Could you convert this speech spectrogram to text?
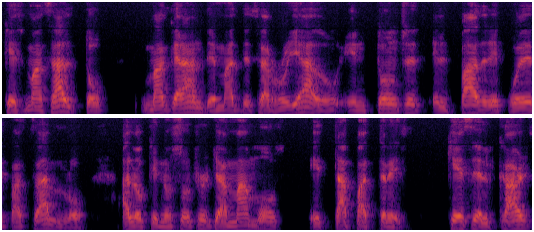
que es más alto, más grande, más desarrollado, entonces el padre puede pasarlo a lo que nosotros llamamos etapa 3, que es el car,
